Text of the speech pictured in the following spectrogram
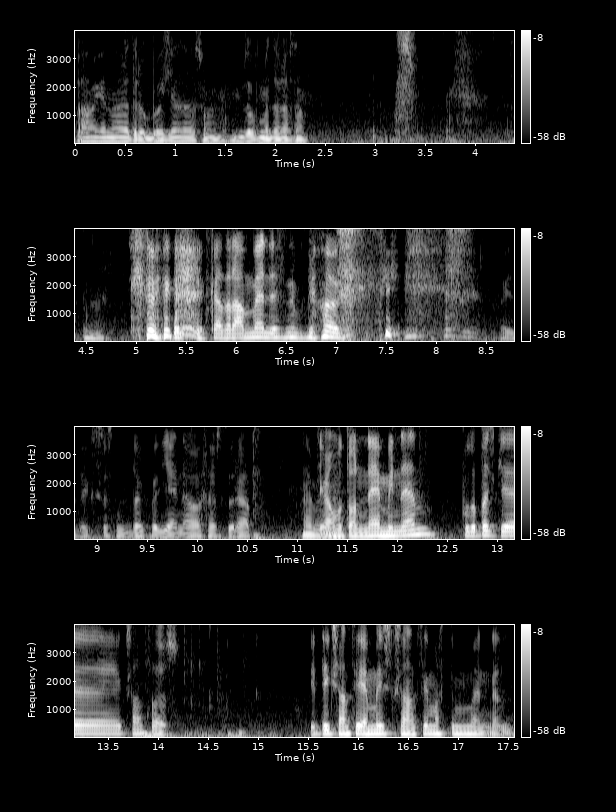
Φάμε και ένα ωραίο τρουμπούκι, αλλά τέλος πάντων, μην το πούμε τώρα αυτό. Κατραμένες Snoop Dogg. Όχι, Εντάξει, ο Snoop Dogg, παιδιά, είναι ο θεός του rap. Ναι, Και παιδιά. γάμω τον Eminem που το παίζει και Ξανθός. Γιατί οι Ξανθοί, εμείς οι Ξανθοί είμαστε τιμημένοι. δηλαδή.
